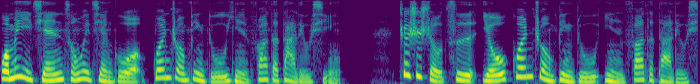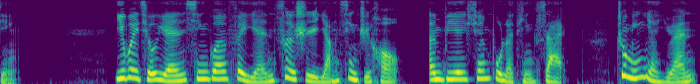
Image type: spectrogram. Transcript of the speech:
我们以前从未见过冠状病毒引发的大流行，这是首次由冠状病毒引发的大流行。一位球员新冠肺炎测试阳性之后，NBA 宣布了停赛。著名演员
